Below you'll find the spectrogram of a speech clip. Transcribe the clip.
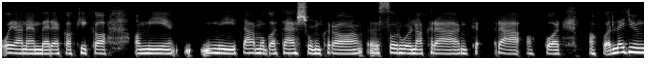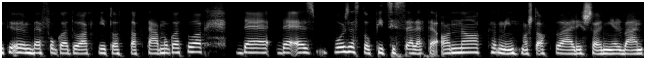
olyan emberek, akik a, a mi, mi támogatásunkra szorulnak ránk, rá, akkor, akkor legyünk befogadóak, nyitottak, támogatóak, de, de ez borzasztó pici szelete annak, mint most aktuálisan nyilván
